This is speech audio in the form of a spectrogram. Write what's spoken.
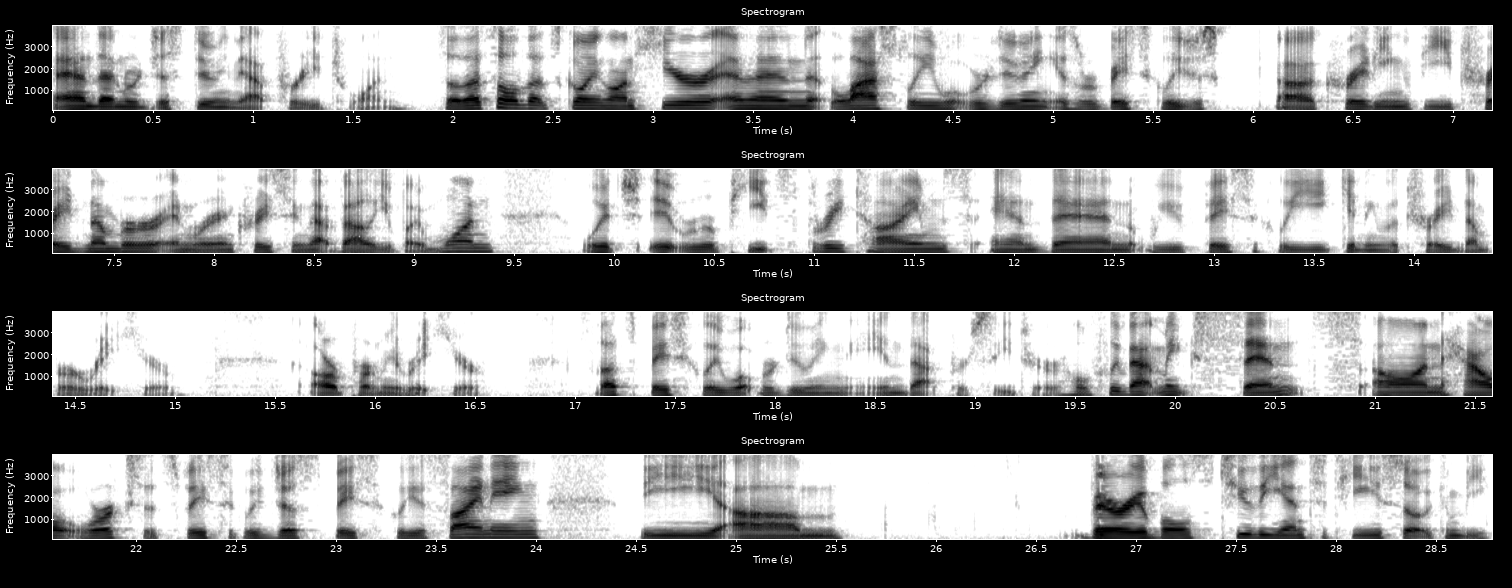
And then we're just doing that for each one. So that's all that's going on here. And then lastly, what we're doing is we're basically just uh, creating the trade number and we're increasing that value by one, which it repeats three times. And then we've basically getting the trade number right here, or pardon me, right here. So that's basically what we're doing in that procedure. Hopefully that makes sense on how it works. It's basically just basically assigning the um, variables to the entity so it can be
